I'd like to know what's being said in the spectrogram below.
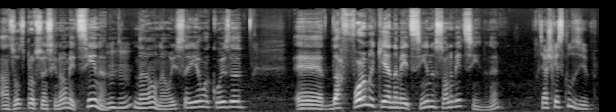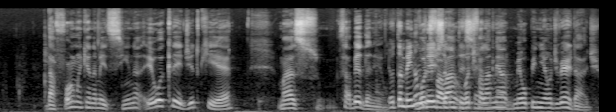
As outras profissões que não a medicina? Uhum. Não, não. Isso aí é uma coisa é, da forma que é na medicina, só na medicina, né? Você acha que é exclusivo? Da forma que é na medicina, eu acredito que é. Mas, saber, Daniel? Eu também não vou vejo te falar, isso acontecendo. Vou te falar minha, minha opinião de verdade.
